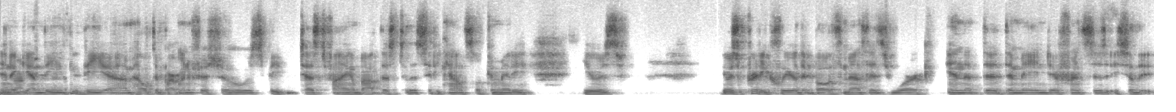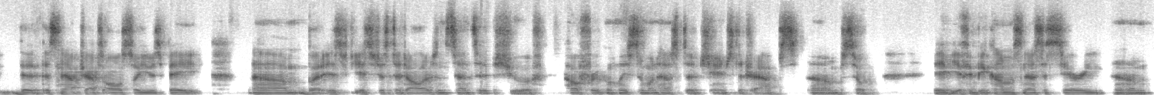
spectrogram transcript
And again, the the um, health department official who was speaking, testifying about this to the city council committee, he was it was pretty clear that both methods work and that the, the main difference is so the, the, the snap traps also use bait, um, but it's, it's just a dollars and cents issue of how frequently someone has to change the traps. Um, so if, if it becomes necessary, um,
